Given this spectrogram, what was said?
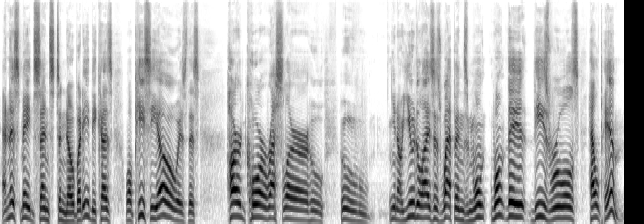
And this made sense to nobody because, well, PCO is this hardcore wrestler who who you know utilizes weapons and won't won't they these rules help him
